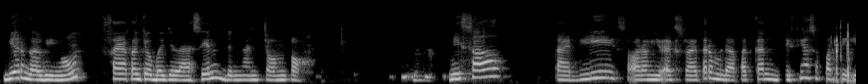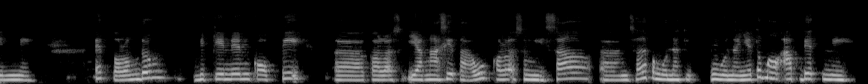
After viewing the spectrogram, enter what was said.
Biar nggak bingung, saya akan coba jelasin dengan contoh. Misal tadi seorang UX writer mendapatkan briefnya seperti ini. Eh tolong dong bikinin kopi uh, kalau yang ngasih tahu kalau semisal uh, misalnya pengguna penggunanya itu mau update nih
